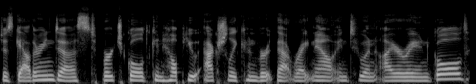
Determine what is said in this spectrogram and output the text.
just gathering dust, Birch Gold can help you actually convert that right now into an IRA in gold,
